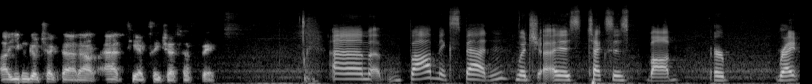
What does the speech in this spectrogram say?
uh, you can go check that out at TXHSFB. Um, Bob McSpadden, which is Texas Bob, or right?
